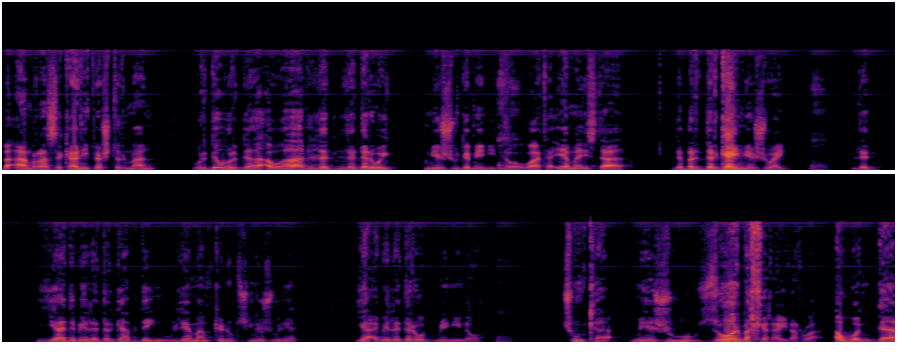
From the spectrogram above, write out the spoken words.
بە ئامرازەکانی پێشترمان وردە وردە ئەوە لە دەروەی مێژوو دەمێنیتەوە واتە ئێمە ئێستا لەبەر دەرگای مێژوین یا دەبێت لە دەرگا بدەین و لێمان بکەن و بچینە ژوورێ یا ئەبێت لە دەرەوە بمێنینەوە چونکە مێژوو زۆر بە خێرایی دەڕوە ئەوەندە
